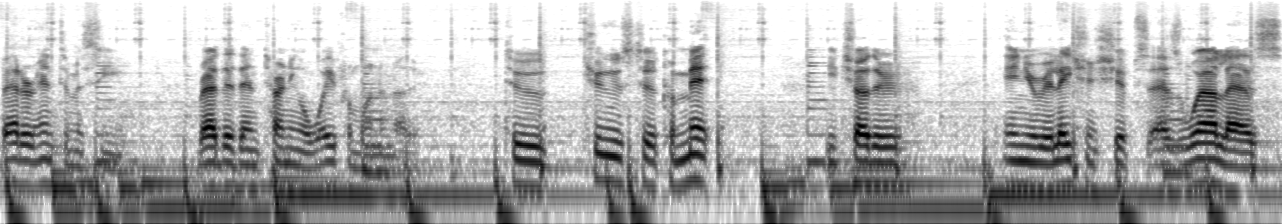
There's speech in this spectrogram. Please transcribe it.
better intimacy rather than turning away from one another, to choose to commit each other in your relationships as well as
